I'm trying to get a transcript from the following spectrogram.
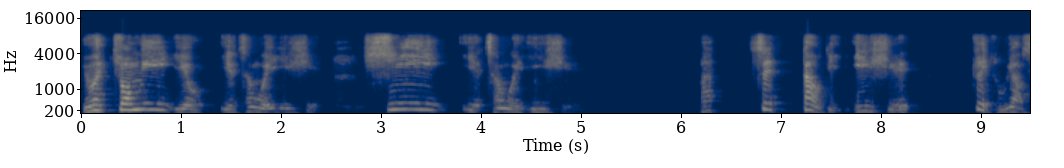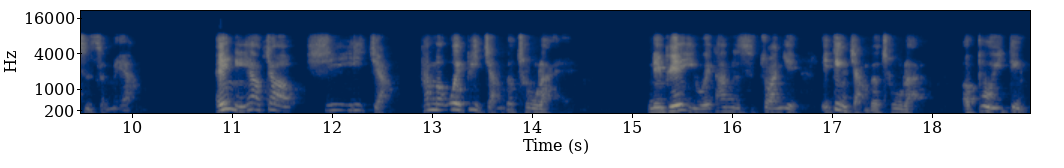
因为中医也有也称为医学，西医也称为医学，啊，这到底医学最主要是怎么样？哎，你要叫西医讲，他们未必讲得出来，你别以为他们是专业，一定讲得出来。而不一定，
